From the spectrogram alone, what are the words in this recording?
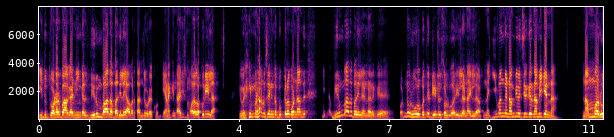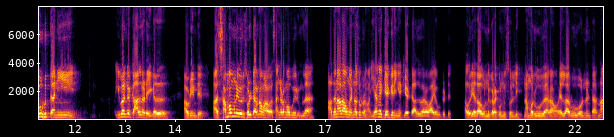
இது தொடர்பாக நீங்கள் விரும்பாத பதிலை அவர் தந்து விடக்கூடும் எனக்கு இந்த ஹதீஸ் முதல்ல புரியல. இவர் இம்ரான் ஹுசேன் இந்த புக்கில் கொண்டாந்து விரும்பாத பதில் என்ன இருக்கு? ஒன்றும் ரூவை பத்தி டீட்டெயில் சொல்லுவார் இல்லைனா இல்ல. அப்படின்னா இவங்க நம்பி வச்சிருக்கிற நம்பிக்கை என்ன? நம்ம ரூ தனி. இவங்க கால்நடைகள் அப்படின்ட்டு. அது சமம்னு இவர் சொல்லிட்டாருன்னா சங்கடமா போயிரும்ல? அதனால அவங்க என்ன சொல்றாங்க? ஏங்க கேட்குறீங்க கேட்டு அது வேற வாயை விட்டுட்டு. அவர் ஏதாவது ஒன்று கிடக்குன்னு சொல்லி நம்ம ரூ வேற எல்லா ரூ ஒன்றுட்டாருன்னா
